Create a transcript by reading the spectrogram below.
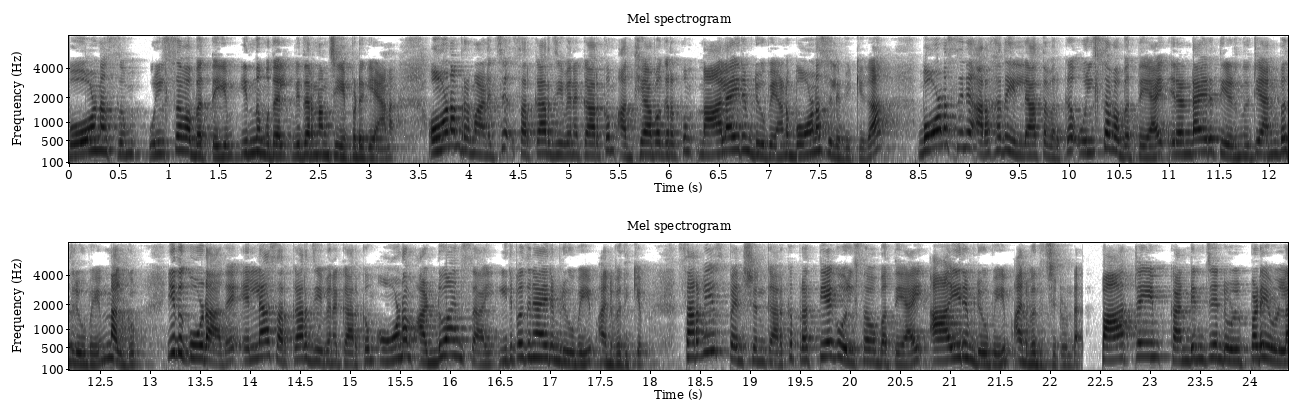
ബോണസും ഉത്സവ ബത്തയും ഇന്നു മുതൽ വിതരണം ചെയ്യപ്പെടുകയാണ്. ഓണം പ്രമാണിച്ച് സർക്കാർ ജീവനക്കാർക്കും അധ്യാപകർക്കും നാലായിരം രൂപയാണ് ബോണസ് ലഭിക്കുക. ബോണസിന് അർഹതയില്ലാത്തവർക്ക് ഉത്സവ ബത്തയായി രണ്ടായിരത്തി എഴുന്നൂറ്റി അൻപത് രൂപയും നൽകും. ഇതുകൂടാതെ എല്ലാ സർക്കാർ ജീവനക്കാർക്കും ഓണം അഡ്വാൻസായി ഇരുപതിനായിരം രൂപയും അനുവദിക്കും. സർവീസ് പെൻഷൻകാർക്ക് പ്രത്യേക ഉത്സവ ബത്തയായി ആയിരം രൂപയും അനുവദിച്ചിട്ടുണ്ട്. പാർട്ട് ടൈം കണ്ടിൻജന്റ് ഉൾപ്പെടെയുള്ള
